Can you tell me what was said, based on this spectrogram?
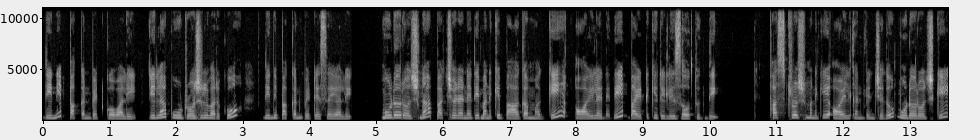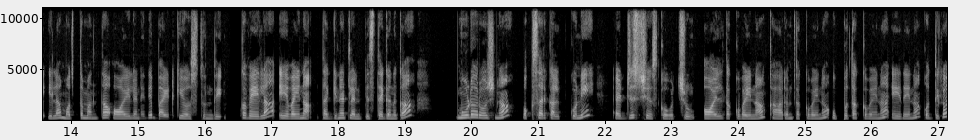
దీన్ని పక్కన పెట్టుకోవాలి. ఇలా మూడు రోజుల వరకు దీన్ని పక్కన పెట్టేసేయాలి. మూడో రోజున పచ్చడి అనేది మనకి బాగా మగ్గి ఆయిల్ అనేది బయటికి రిలీజ్ అవుతుంది. ఫస్ట్ రోజు మనకి ఆయిల్ కనిపించదు. మూడో రోజుకి ఇలా మొత్తం అంతా ఆయిల్ అనేది బయటికి వస్తుంది. ఒకవేళ ఏవైనా తగ్గినట్లు అనిపిస్తే గనక మూడో రోజున ఒకసారి కలుపుకొని అడ్జస్ట్ చేసుకోవచ్చు. ఆయిల్ తక్కువైనా కారం తక్కువైనా ఉప్పు తక్కువైనా ఏదైనా కొద్దిగా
